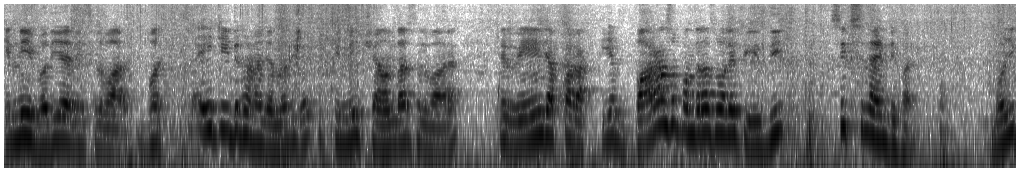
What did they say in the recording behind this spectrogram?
ਕਿੰਨੀ ਵਧੀਆ ਇਹਦੀ ਸਲਵਾਰ। ਵਰਕ ਇਹ ਚੀਜ਼ ਦਿਖਾਣਾ ਚਾਹੁੰਦਾ ਸੀਗਾ ਕਿ ਕਿੰਨੀ ਸ਼ਾਨਦਾਰ ਸਲਵਾਰ ਹੈ। ਤੇ ਰੇਂਜ ਆਪਾਂ ਰੱਖਤੀ ਹੈ 1200 1500 ਵਾਲੇ ਪੀਸ ਦੀ 695 ਬੋ ਜੀ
